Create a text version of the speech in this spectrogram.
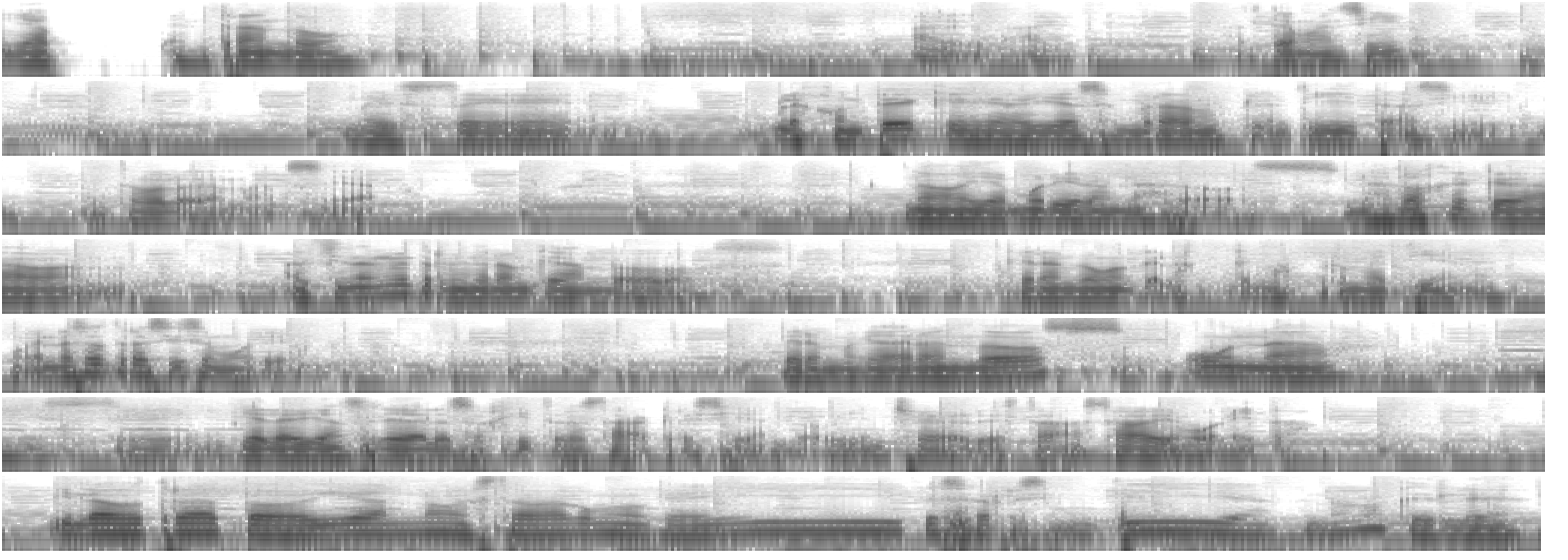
ya entrando al, tema en sí. Este, les conté que había sembrado mis plantitas y, todo lo demás. Ya. No, ya murieron las dos. Las dos que quedaban. Al final me terminaron quedando dos. Que eran como que las que más prometían. Bueno, las otras sí se murieron. Pero me quedaron dos. Una este, ya le habían salido las hojitas, estaba creciendo, bien chévere, estaba, estaba bien bonita. Y la otra todavía no, estaba como que ahí, que se resentía, ¿no? Que le,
